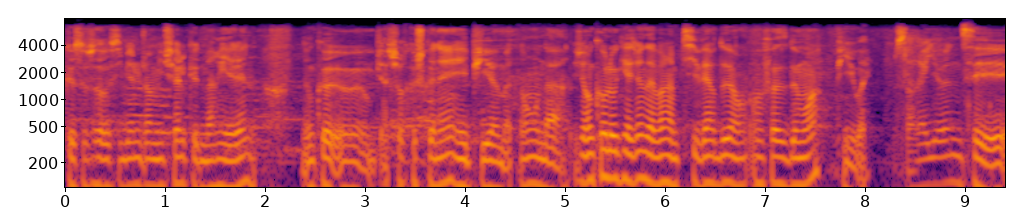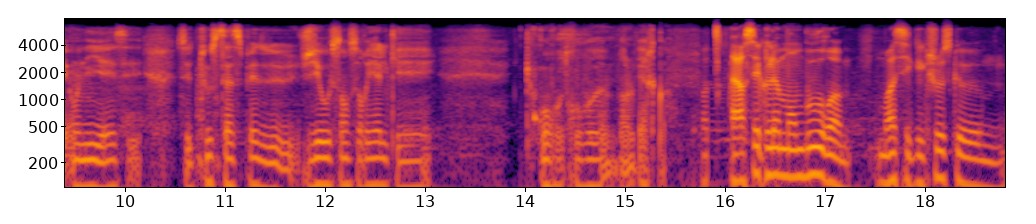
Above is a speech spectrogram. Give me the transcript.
que ce soit aussi bien de Jean-Michel que de Marie-Hélène. Donc bien sûr que je connais. Et puis maintenant on a j'ai encore l'occasion d'avoir un petit verre d'eux en, face de moi. Puis ouais, ça rayonne, c'est on y est, c'est tout cet aspect de géosensoriel qu'on retrouve dans le verre quoi. Alors c'est que le Mambourg, euh, moi c'est quelque chose que,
